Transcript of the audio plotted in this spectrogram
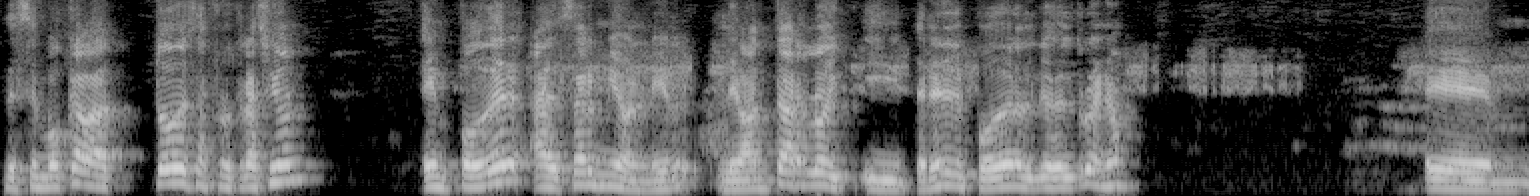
desembocaba toda esa frustración en poder alzar Mjolnir, levantarlo y, tener el poder del dios del trueno. Eh,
